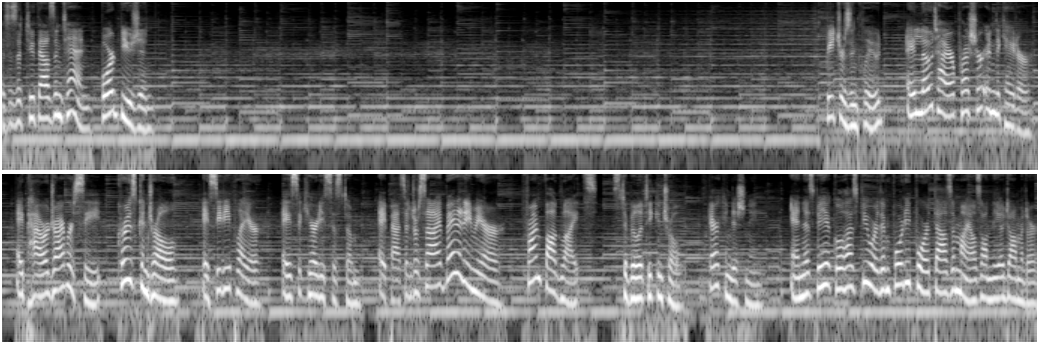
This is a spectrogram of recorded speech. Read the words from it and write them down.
This is a 2010 Ford Fusion. Features include a low tire pressure indicator, a power driver's seat, cruise control, a CD player, a security system, a passenger side vanity mirror, front fog lights, stability control, air conditioning, and this vehicle has fewer than 44,000 miles on the odometer.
